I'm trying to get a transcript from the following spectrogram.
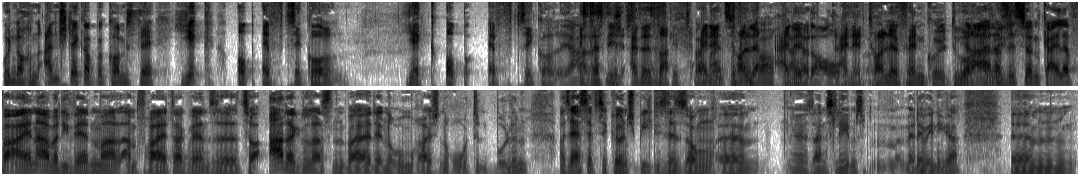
Und noch einen Anstecker bekommst du Jeck ob FC Gollen. Jeck ob FC Gollen. Ja, ist das das, nicht, also das ist doch eine Mainz 05 tolle, auch. Ja, eine, doch auf. eine tolle Fankultur. Ja, Also das ist schon ein geiler Verein, aber die werden mal am Freitag, werden sie zur Ader gelassen bei den ruhmreichen Roten Bullen. Also erst FC Köln spielt die Saison ähm, äh, seines Lebens, mehr oder weniger. Ähm,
